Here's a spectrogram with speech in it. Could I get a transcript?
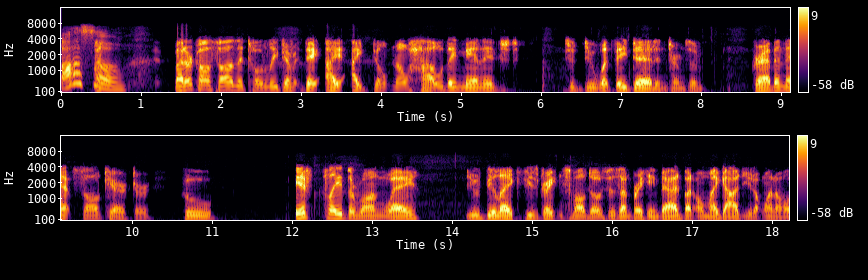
awesome. I, Better Call Saul is a totally different. They, I, I don't know how they managed to do what they did in terms of grabbing that Saul character, who, if played the wrong way, you'd be like, he's great in small doses on Breaking Bad, but oh my God, you don't want a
